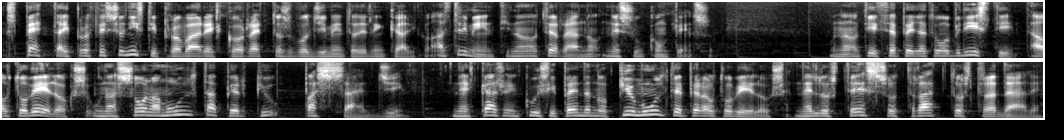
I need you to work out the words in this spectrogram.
spetta ai professionisti provare il corretto svolgimento dell'incarico, altrimenti non otterranno nessun compenso. Una notizia per gli automobilisti, Autovelox, una sola multa per più passaggi. Nel caso in cui si prendano più multe per Autovelox nello stesso tratto stradale,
